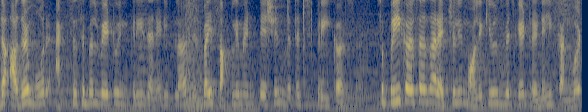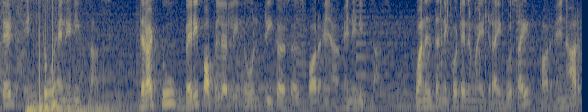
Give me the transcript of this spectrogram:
The other more accessible way to increase NAD plus is by supplementation with its precursors. So precursors are actually molecules which get readily converted into NAD plus. There are two very popularly known precursors for uh, NAD plus. One is the nicotinamide riboside or NR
